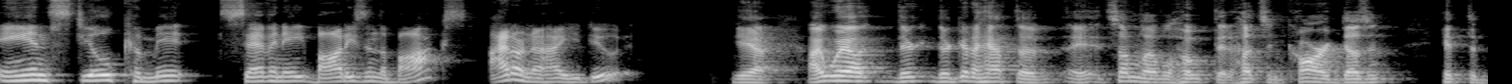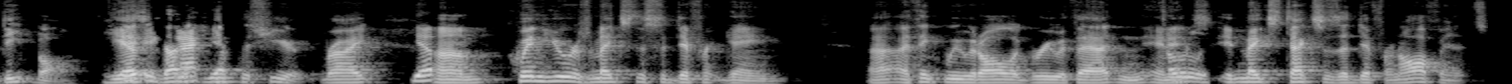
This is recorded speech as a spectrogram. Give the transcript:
and still commit seven, eight bodies in the box? I don't know how you do it. Yeah, I will. They're they're going to have to at some level hope that Hudson Card doesn't hit the deep ball he hasn't exactly. done it yet this year, right? Yep. Um, Quinn Ewers makes this a different game. Uh, I think we would all agree with that, and, and totally. it makes Texas a different offense.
